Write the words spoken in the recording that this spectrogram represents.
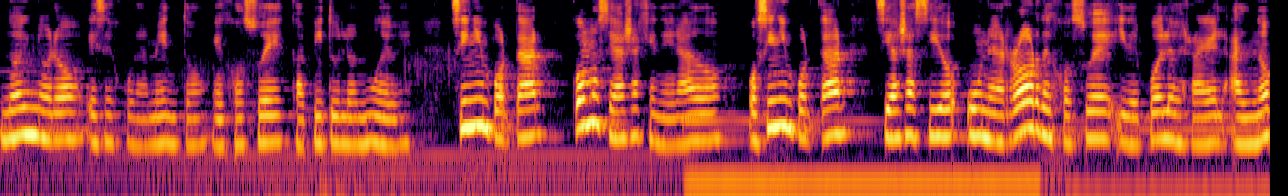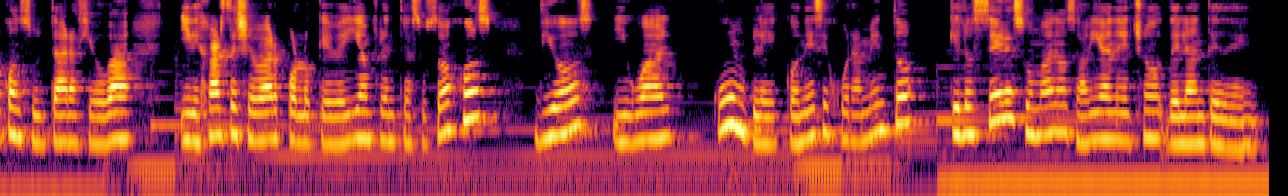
no ignoró ese juramento en Josué capítulo 9, sin importar cómo se haya generado o sin importar si haya sido un error de Josué y del pueblo de Israel al no consultar a Jehová y dejarse llevar por lo que veían frente a sus ojos, Dios igual cumple con ese juramento que los seres humanos habían hecho delante de él.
